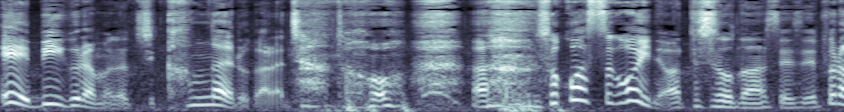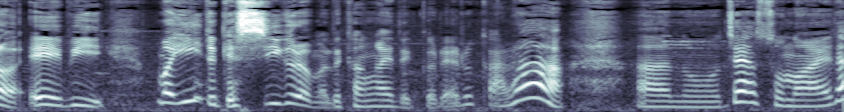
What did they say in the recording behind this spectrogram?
A、B ぐらいまで私考えるから、ちゃんと そこはすごいね、私の男性性。プラン A、B、まあいい時は C ぐらいまで考えてくれるから、あの、じゃあその間、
